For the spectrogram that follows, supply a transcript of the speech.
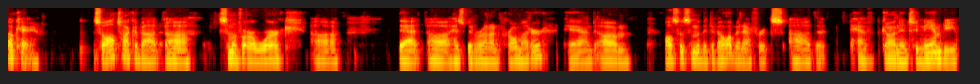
Okay, so I'll talk about uh, some of our work uh, that uh, has been run on Perlmutter and um, also some of the development efforts uh, that have gone into NAMD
